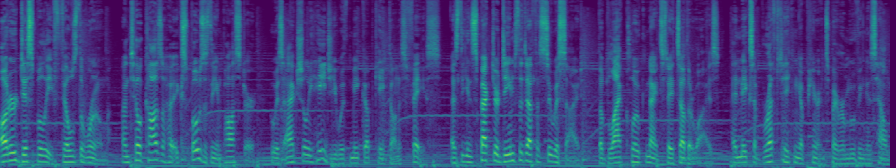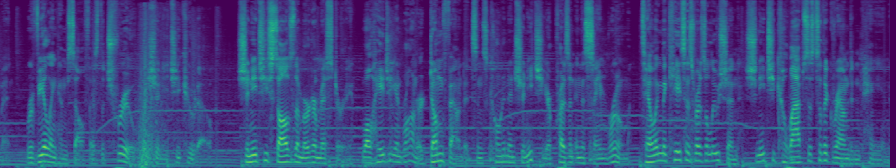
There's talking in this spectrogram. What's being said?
Utter disbelief fills the room, until Kazuha exposes the imposter, who is actually Heiji with makeup caked on his face. As the inspector deems the death a suicide, the Black Cloak Knight states otherwise, and makes a breathtaking appearance by removing his helmet, revealing himself as the true Shinichi Kudo. Shinichi solves the murder mystery, while Heiji and Ran are dumbfounded since Conan and Shinichi are present in the same room. Tailing the case's resolution, Shinichi collapses to the ground in pain.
